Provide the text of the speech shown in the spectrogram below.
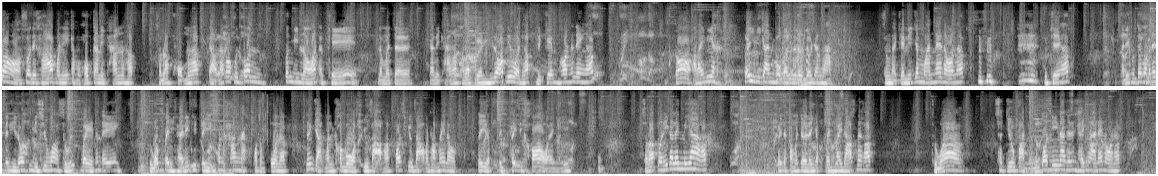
ก็สวัสดีครับ วันนี้กลับมาพบกันอีกครั้งนะครับสำหรับผมนะครับเดี๋ยวแล้วก็คุณต้นต้นมีนอตโอเคเรามาเจอกันอีกครั้งครับสำหรับเกม Hero of New World ครับหรือเกมพรนั่นเองครับ ก็อะไรเนี่ยเฮ้ยมีการบวกกันเร็วๆยังล่ะสงสัยเกมนี้จะมันแน่นอนครับ โอเคครับ อันนี้คุณต้นก็ไม่ได้เป็นฮีโร่ที่มีชื่อว่า Swift w a y นั่นเองถือว่าเป็นแครี่ที่ตีค่อนข้างหนักพอสมควรครับ เนื่องจากมันคอมโบสกิลสามครับ เพราะสกิลสามมันทำให้เราตีแบบติดคริติคอลอะไรอย่างนี้สำหรับตัวนี้ก็เล่นไม่ยากครับ เฮ้ยแต่เขามาเจอเล่นกับเป็นไมดัสนะครับ ถือว่าสกิลปั่นของคุณต้นนี่น่าจะได้ใช้งานแน่นอนครับ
